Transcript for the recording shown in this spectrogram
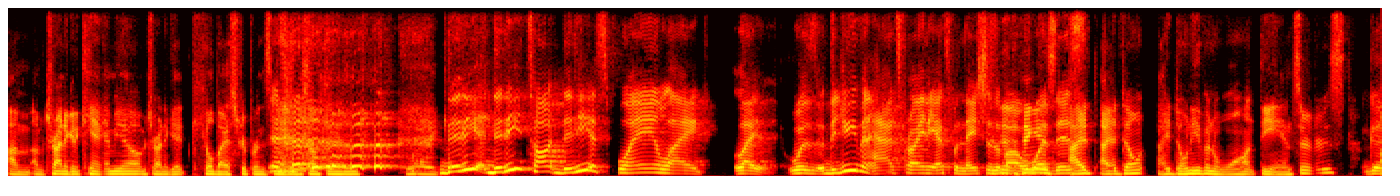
I'm I'm trying to get a cameo. I'm trying to get killed by a stripper in this movie or something. like, did he did he talk? Did he explain like like was did you even ask for any explanations about what is, this I, I don't i don't even want the answers Good.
